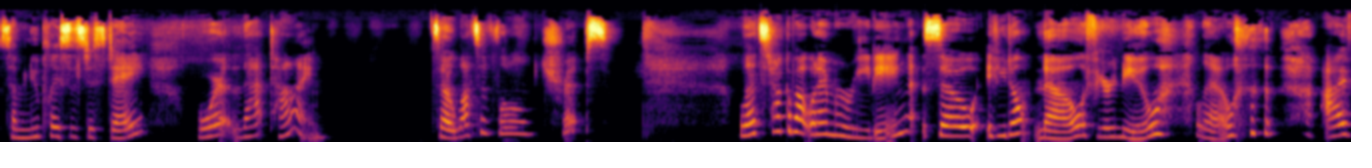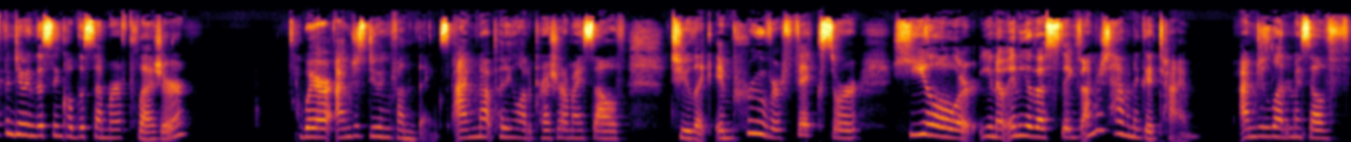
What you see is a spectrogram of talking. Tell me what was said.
some new places to stay for that time. So, lots of little trips. Let's talk about what I'm reading. So, if you don't know, if you're new, hello, I've been doing this thing called the Summer of Pleasure, where I'm just doing fun things. I'm not putting a lot of pressure on myself to like improve or fix or heal or, you know, any of those things. I'm just having a good time. I'm just letting myself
